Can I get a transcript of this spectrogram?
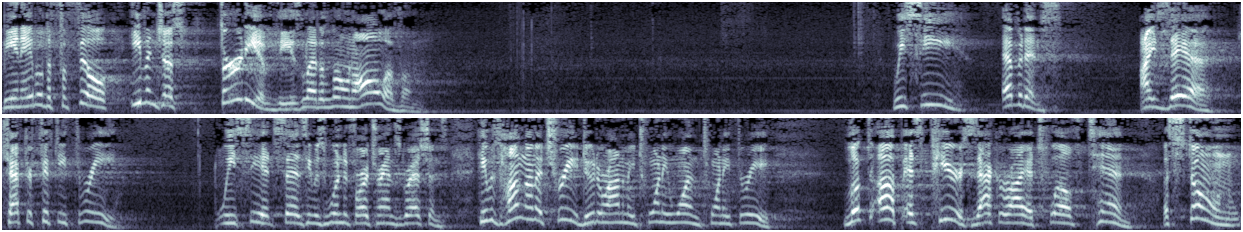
being able to fulfill even just 30 of these, let alone all of them. We see evidence Isaiah chapter 53. We see it says he was wounded for our transgressions. He was hung on a tree, Deuteronomy 21, 23. Looked up as pierced, Zechariah 12, 10. A stone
